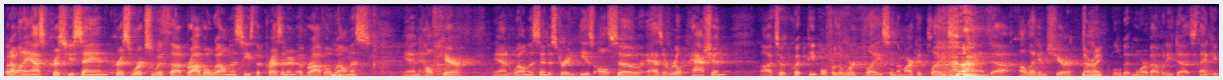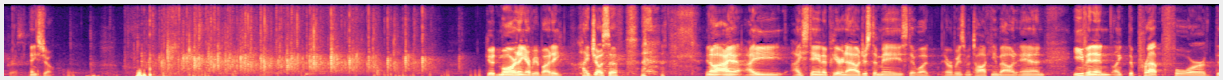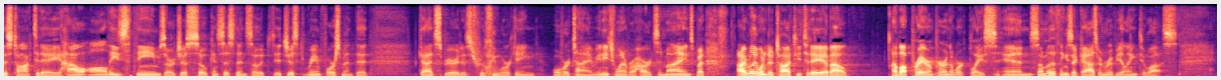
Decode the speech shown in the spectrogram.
But I want to ask Chris Yessayan. Chris works with uh, Bravo Wellness. He's the president of Bravo Wellness and healthcare and wellness industry. He is also has a real passion uh, to equip people for the workplace and the marketplace. and uh, I'll let him share All right. a little bit more about what he does. Thank you, Chris. Thanks, Joe. Good morning, everybody. Hi, Joseph. you know, I, I, I stand up here now just amazed at what everybody's been talking about. And even in like the prep for this talk today, how all these themes are just so consistent. So it, it's just reinforcement that God's Spirit is truly working overtime in each one of our hearts and minds. But I really wanted to talk to you today about, about prayer and prayer in the workplace and some of the things that God's been revealing to us.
